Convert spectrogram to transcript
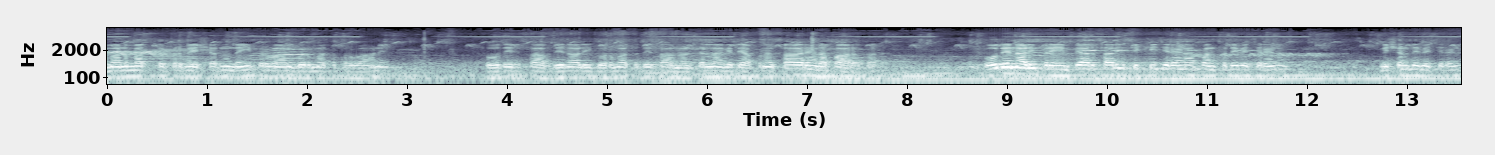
ਮਨਮਤ ਪਰਮੇਸ਼ਰ ਨੂੰ ਨਹੀਂ ਪ੍ਰਵਾਨ, ਗੁਰਮਤ ਪ੍ਰਵਾਨ ਹੈ। ਉਹਦੇ ਹਿਸਾਬ ਦੇ ਨਾਲ ਹੀ, ਗੁਰਮਤ ਦੇ ਹਿਸਾਬ ਨਾਲ ਚੱਲਾਂਗੇ ਤੇ ਆਪਣਾ ਸਾਰਿਆਂ ਦਾ ਭਾਰ ਉਤਾਰ ਉਹਦੇ ਨਾਲ ਹੀ ਪ੍ਰੇਮ ਪਿਆਰ ਸਾਰੀ ਸਿੱਖੀ 'ਚ ਰਹਿਣਾ, ਪੰਥ ਦੇ ਵਿੱਚ ਰਹਿਣਾ, ਮਿਸ਼ਨ ਦੇ ਵਿੱਚ ਰਹਿਣਾ।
